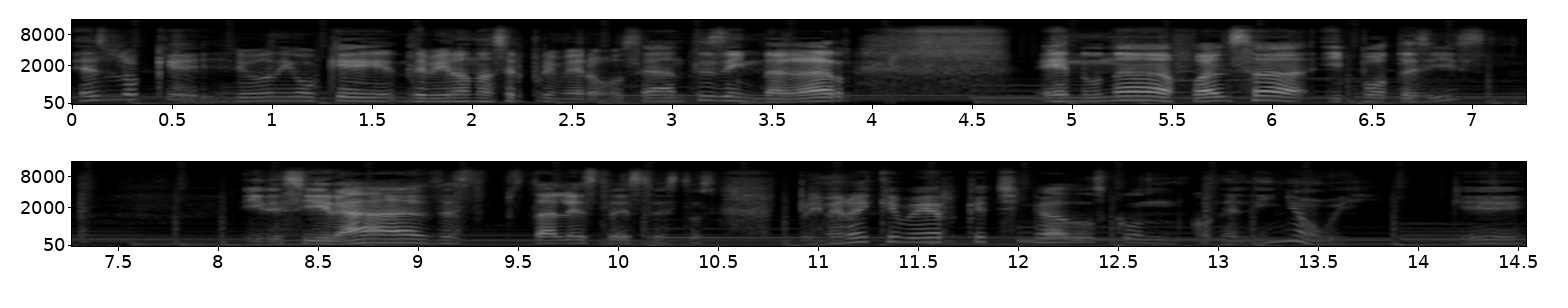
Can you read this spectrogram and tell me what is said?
es lo que yo digo que debieron hacer primero. O sea, antes de indagar en una falsa hipótesis y decir, ah, tal, esto, esto, esto. Primero hay que ver qué chingados con, con el niño, güey. ¿Qué,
